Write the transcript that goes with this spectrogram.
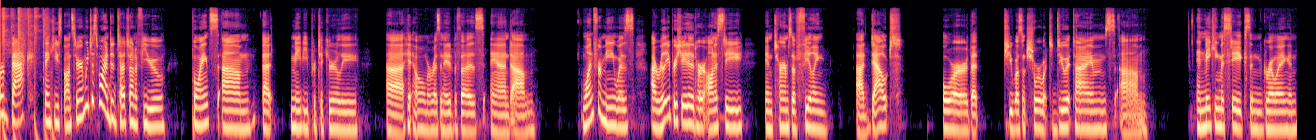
We're back. Thank you, sponsor. And we just wanted to touch on a few points um, that maybe particularly uh, hit home or resonated with us. And um, one for me was I really appreciated her honesty in terms of feeling uh, doubt or that she wasn't sure what to do at times um, and making mistakes and growing and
